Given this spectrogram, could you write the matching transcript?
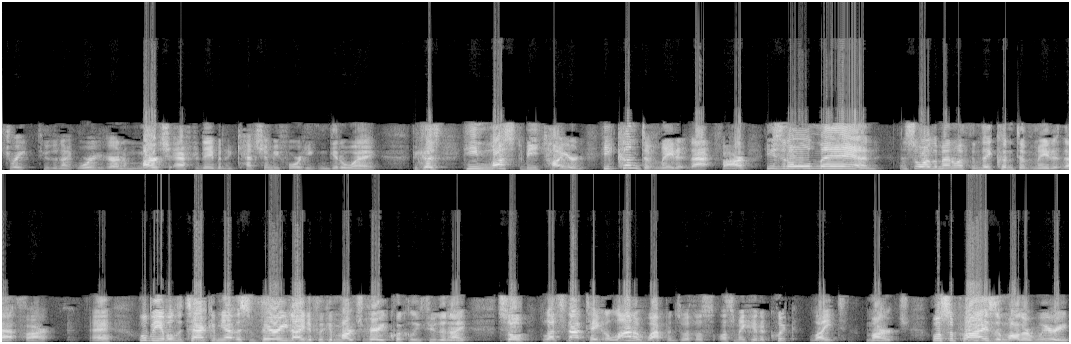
straight through the night. We're going to march after David and catch him before he can get away. Because he must be tired. He couldn't have made it that far. He's an old man. And so are the men with him. They couldn't have made it that far. Okay? We'll be able to attack him yet this very night if we can march very quickly through the night. So let's not take a lot of weapons with us. Let's make it a quick, light march. We'll surprise them while they're weary.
